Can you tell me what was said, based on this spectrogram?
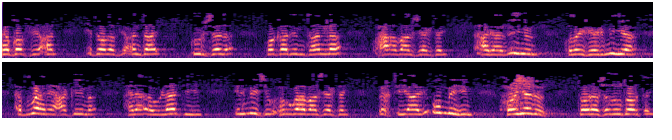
ee qof fiican cidooda fiican tahay guursada waqad imtana waxaa abaal sheegtay acraabiyun oday reer miya abwaane xakiima calaa awlaadihi ilmihiisi wuxuu uga abaal sheegtay biikhtiyaari ummihim hooyadood doorashaduu doortay.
